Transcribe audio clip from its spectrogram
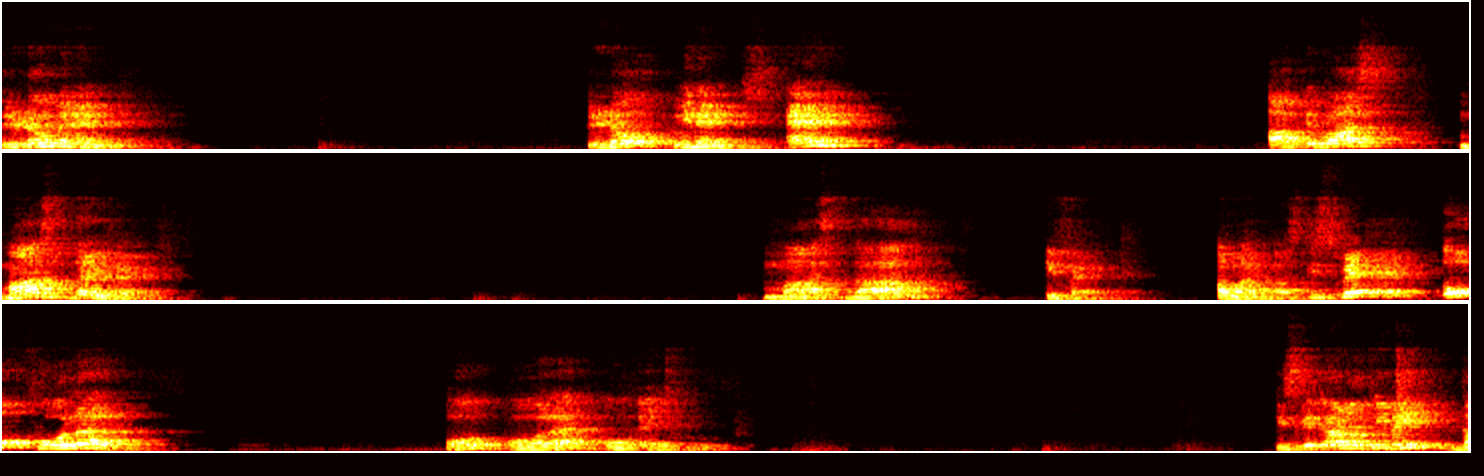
प्रिडोमिनेंट प्रिडोमिनेंट एंड आपके पास mask the effect. Mass the effect. हमारे पास किस पे? O polar O polar O H group किसके कारण होती है भाई? द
